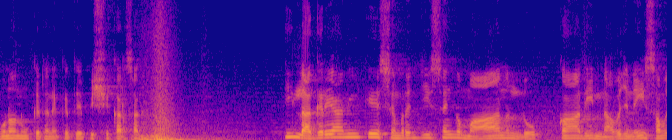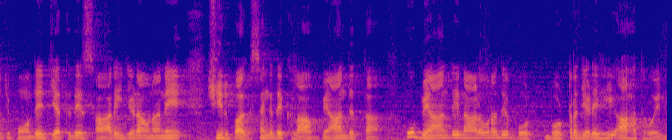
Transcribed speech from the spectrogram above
ਉਹਨਾਂ ਨੂੰ ਕਿਤੇ ਨਾ ਕਿਤੇ ਪਿੱਛੇ ਕਰ ਸਕਦਾ? ਕੀ ਲੱਗ ਰਿਹਾ ਨਹੀਂ ਕਿ ਸਿਮਰਨਜੀਤ ਸਿੰਘ ਮਾਨ ਲੋਕਾਂ ਦੀ ਨਬਜ ਨਹੀਂ ਸਮਝ ਪਾਉਂਦੇ? ਜਿੱਤ ਦੇ ਸਾਰ ਹੀ ਜਿਹੜਾ ਉਹਨਾਂ ਨੇ ਸ਼ਹੀਦ ਭਗਤ ਸਿੰਘ ਦੇ ਖਿਲਾਫ ਬਿਆਨ ਦਿੱਤਾ, ਉਹ ਬਿਆਨ ਦੇ ਨਾਲ ਉਹਨਾਂ ਦੇ ਵੋ- ਵੋਟਰ ਜਿਹੜੇ ਹੀ ਆਹਤ ਹੋਏ ਨੇ।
